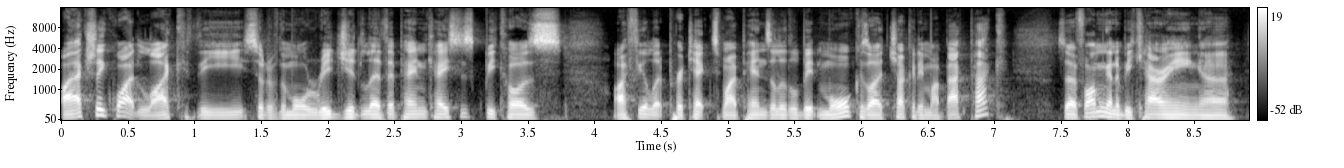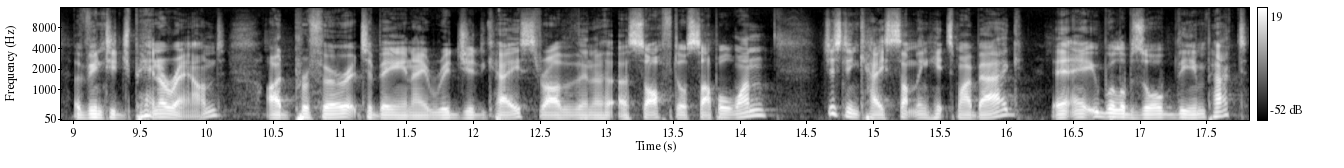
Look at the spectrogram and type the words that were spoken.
I actually quite like the sort of the more rigid leather pen cases because I feel it protects my pens a little bit more because I chuck it in my backpack. So if I'm going to be carrying a, a vintage pen around, I'd prefer it to be in a rigid case rather than a, a soft or supple one, just in case something hits my bag. It it will absorb the impact.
